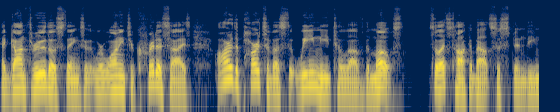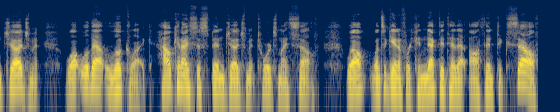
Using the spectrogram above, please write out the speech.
had gone through those things or that we're wanting to criticize are the parts of us that we need to love the most. So let's talk about suspending judgment. What will that look like? How can I suspend judgment towards myself? Well, once again, if we're connected to that authentic self,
